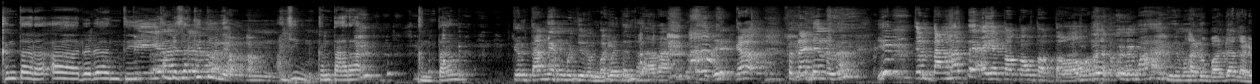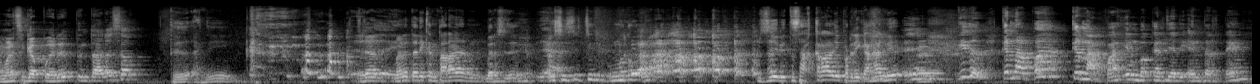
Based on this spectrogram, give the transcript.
Kentara ada danti. Iya, Kan bisa gitu nya. Hmm. Anjing, kentara, kentang. Kentang yang menyerupai tentara. Ya, kalau pertanyaan orang, ya kentang teh aya totol-totol kumaha gitu Anu badak dari mana sih peureut tentara sok. Tuh anjing. Dan mana tadi kentara beres itu. Beres itu cing, motong. Bisa jadi tersakral di pernikahan dia. gitu kenapa kenapa yang bekerja di entertain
